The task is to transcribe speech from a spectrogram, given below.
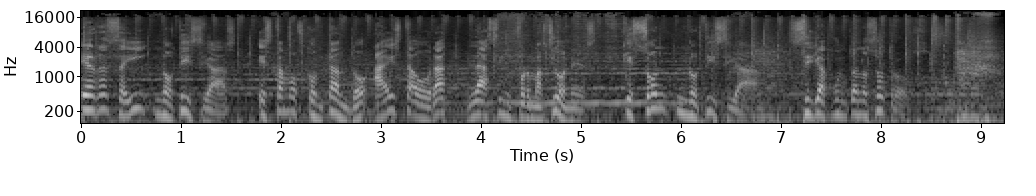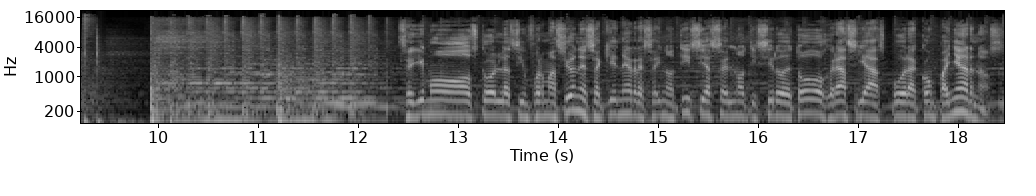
RCI Noticias. Estamos contando a esta hora las informaciones que son noticia. Siga junto a nosotros. Seguimos con las informaciones aquí en RCI Noticias, el noticiero de todos. Gracias por acompañarnos.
